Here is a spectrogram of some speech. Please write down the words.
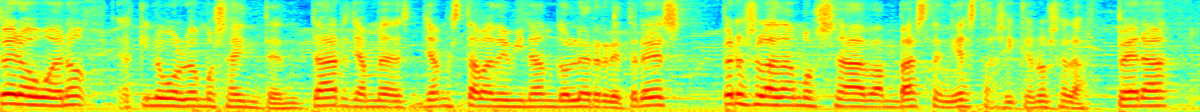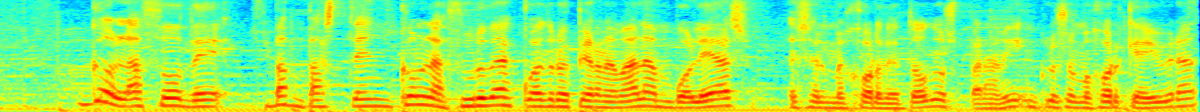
Pero bueno, aquí lo volvemos a intentar, ya me, ya me estaba adivinando el R3, pero se la damos a Van Basten y esta así que no se la espera. Golazo de Van Basten con la zurda, cuatro de pierna mala en es el mejor de todos para mí, incluso mejor que Ibra.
